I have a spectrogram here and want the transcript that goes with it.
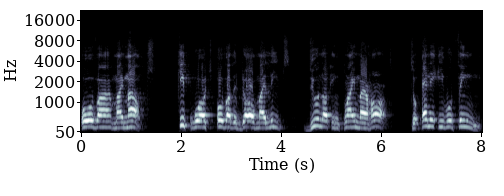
over my mouth, keep watch over the door of my lips. Do not incline my heart to any evil thing,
